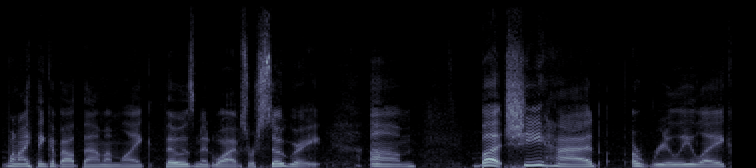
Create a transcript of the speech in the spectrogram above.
when I think about them, I'm like, those midwives were so great. Um, but she had a really like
